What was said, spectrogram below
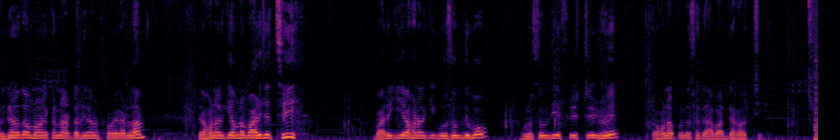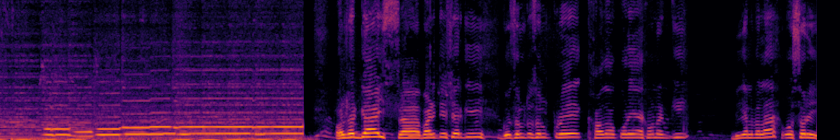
ওইখানে তো আমরা অনেকক্ষণ আড্ডা দিলাম সময় কাটলাম। এখন আর কি আমরা বাড়ি যাচ্ছি। বাড়ি গিয়ে এখন আর কি গোসল দেবো। গোসল দিয়ে ফ্রেশ ট্রেশ হয়ে তখন আপনাদের সাথে আবার দেখা হচ্ছে। অলরাইট গাইস বাড়িতে এসে আর কি গোসল টোসল করে, খাওয়া দাওয়া করে এখন আর কি বিকালবেলা। ও সরি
